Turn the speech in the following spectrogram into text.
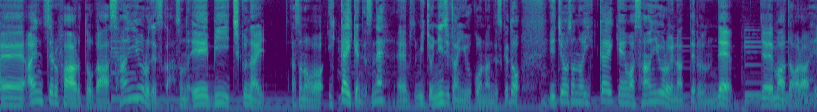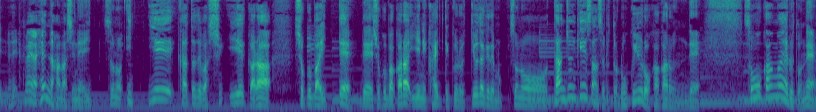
えー、アインツェルファールトが3ユーロですか、その AB 地区内。その1回券ですね、えー、一応2時間有効なんですけど一応その1回券は3ユーロになってるんででまあだから変な話ねその家か例えば家から職場行ってで職場から家に帰ってくるっていうだけでもその単純計算すると6ユーロかかるんでそう考えるとね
